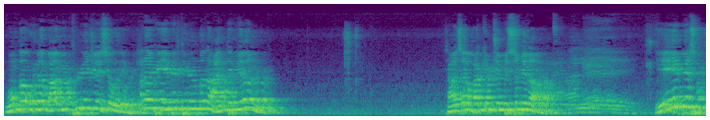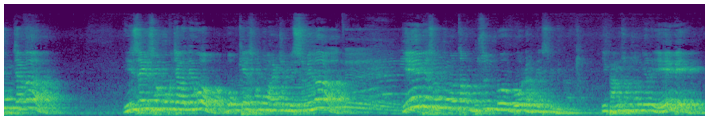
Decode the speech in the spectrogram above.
뭔가 우리가 마음이 풀려져 있어 그래요. 하나님의 예배 드리는 건 안 되면 자세가 바뀔 줄 믿습니다. 예배 성공자가 인생의 성공자가 되고 목회 성공할 줄 믿습니다. 아멘. 예배 성공 못하고 무슨 뭐 뭘 하겠습니까? 이 방송 성경은 예배.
